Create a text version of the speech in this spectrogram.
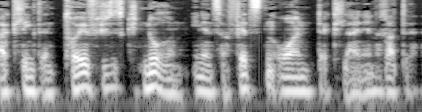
erklingt ein teuflisches Knurren in den zerfetzten Ohren der kleinen Ratte.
